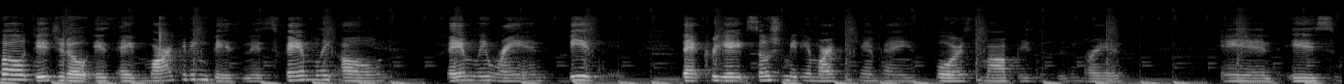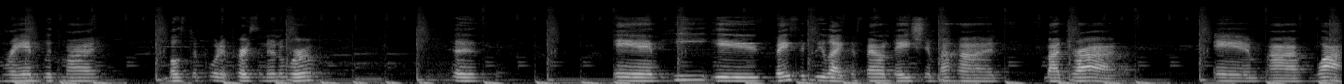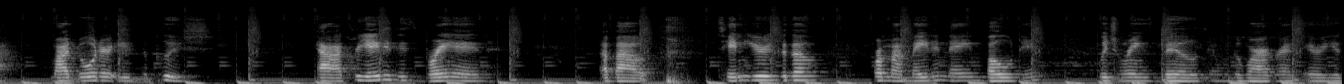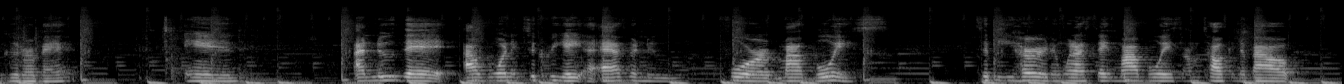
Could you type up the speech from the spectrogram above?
Bold Digital is a marketing business, family owned, family ran business that creates social media marketing campaigns for small businesses and brands and is ran with my most important person in the world, husband. And he is basically like the foundation behind my drive and my why. My daughter is the push I created this brand about 10 years ago from my maiden name, Bolden, which rings bells in the Wiregrass area, good or bad. And I knew that I wanted to create an avenue for my voice to be heard. And when I say my voice, I'm talking about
